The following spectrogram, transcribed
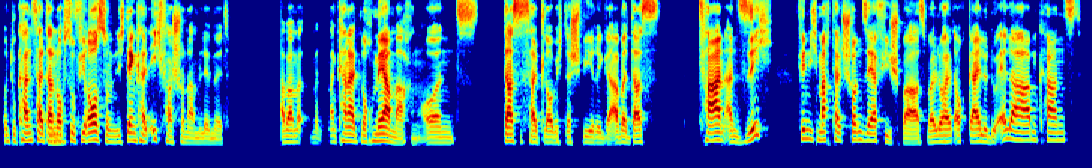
Und du kannst halt dann Mhm. noch so viel rausholen. Und ich denke halt, ich fahre schon am Limit. Aber man, man- kann halt noch mehr machen. Und das ist halt, glaube ich, das Schwierige. Aber das Fahren an sich, finde ich, macht halt schon sehr viel Spaß, weil du halt auch geile Duelle haben kannst.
